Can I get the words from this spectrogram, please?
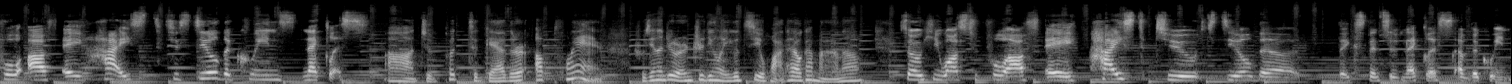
pull off a heist to steal the queen's necklace. 啊、t o put together a plan。首先呢，这个人制定了一个计划，他要干嘛呢？ So he wants to pull off a heist to steal the the expensive necklace of the queen.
